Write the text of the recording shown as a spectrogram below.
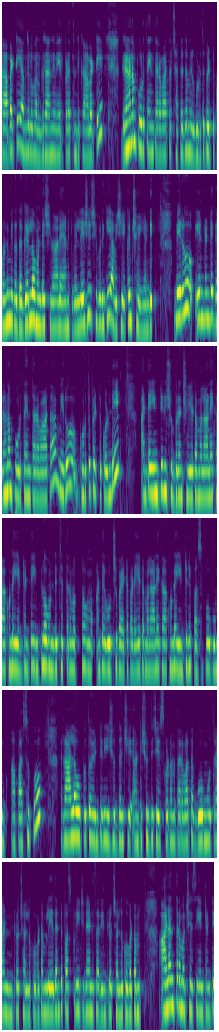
కాబట్టి అందులో మన గ్రహణం ఏర్పడుతుంది కాబట్టి గ్రహణం పూర్తయిన తర్వాత చక్కగా మీరు గుర్తుపెట్టుకోండి. మీకు దగ్గరలో ఉండే శివాలయానికి వెళ్ళేసి శివుడికి అభిషేకం చేయండి. మీరు ఏంటంటే గ్రహణం పూర్తయిన తర్వాత మీరు గుర్తుపెట్టుకోండి. అంటే ఇంటిని శుభ్రం చేయటం అలానే కాకుండా ఏంటంటే ఇంట్లో ఉండే చెత్తను మొత్తం అంటే ఊడ్చి బయట పడేయటం అలానే కాకుండా ఇంటిని పసుపు ఆ పసుపు రాళ్ళ ఉప్పుతో ఇంటిని శుద్ధం అంటే శుద్ధి చేసుకోవడం తర్వాత గోమూత్రాన్ని ఇంట్లో చల్లుకోవటం లేదంటే పసుపు నీటినైనా సరే ఇంట్లో చల్లుకోవటం. అనంతరం వచ్చేసి ఏంటంటే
